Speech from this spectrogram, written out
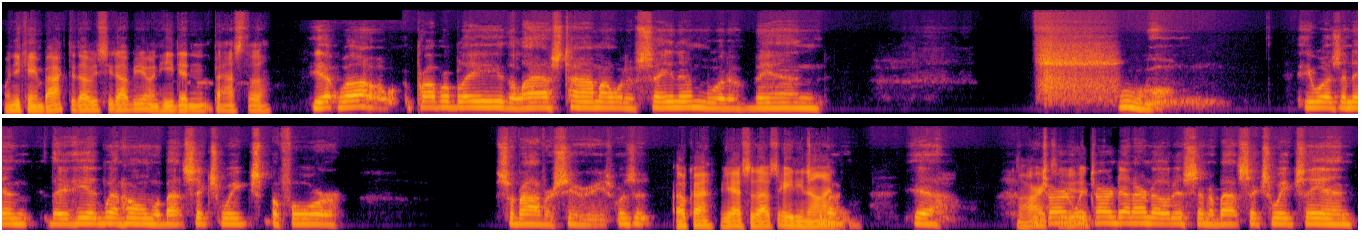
When you came back to WCW and he didn't pass the. Yeah, well, probably the last time I would have seen him would have been. Ooh. he wasn't in. They he had went home about six weeks before Survivor Series. Was it? Okay. Yeah. So that was 89. Yeah. All we right. turned you- we turned in our notice, and about six weeks in,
